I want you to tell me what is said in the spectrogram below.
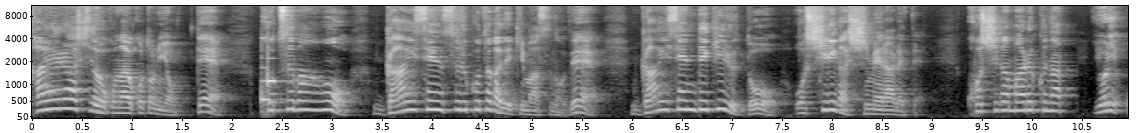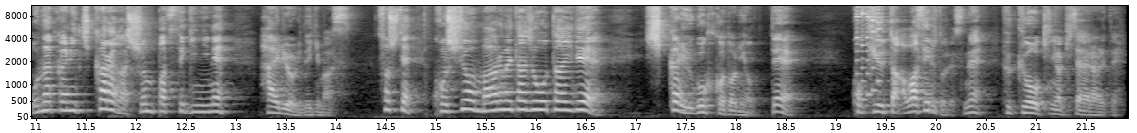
カエル足で行うことによって、骨盤を外旋することができますので、外旋できるとお尻が締められて、腰が丸くなっよりお腹に力が瞬発的にね、入るようにできます。そして腰を丸めた状態でしっかり動くことによって、呼吸と合わせるとですね、腹横筋が鍛えられて、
